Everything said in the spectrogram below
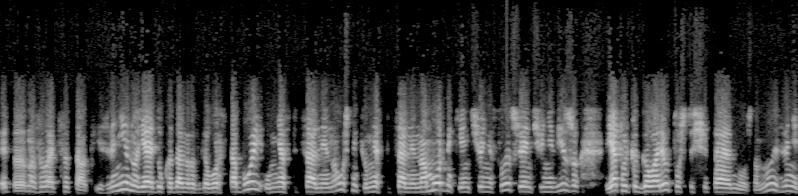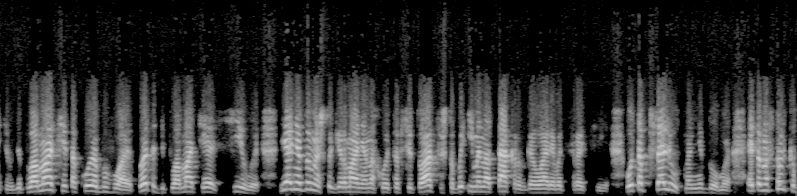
это называется так. Извини, но я иду когда на разговор с тобой, у меня специальные наушники, у меня специальный намордник, я ничего не слышу, я ничего не вижу, я только говорю то, что считаю нужным. Ну, извините, в дипломатии такое бывает, но это дипломатия силы. Я не думаю, что Германия находится в ситуации, чтобы именно так разговаривать с Россией. Вот абсолютно не думаю. Это настолько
